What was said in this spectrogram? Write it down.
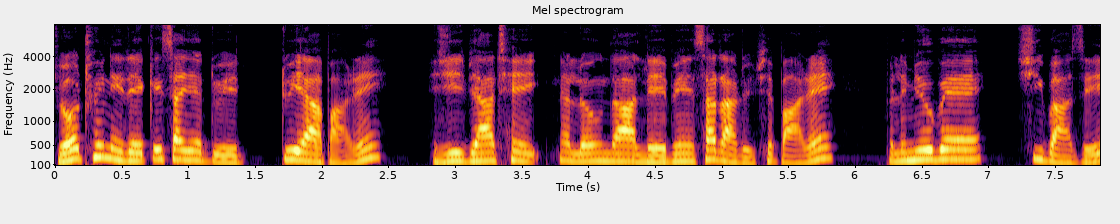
ရောထွေးနေတဲ့ကိစ္စရက်တွေတွေ့ရပါတယ်အရေးပြားထိတ်နှလုံးသားလယ်ပင်စတာတွေဖြစ်ပါတယ်ဘယ်လိုမျိုးပဲရှိပါစေ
